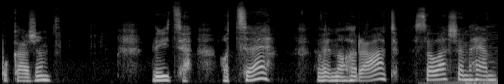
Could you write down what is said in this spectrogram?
Покажемо. Дивіться, оце виноград села Шенген.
